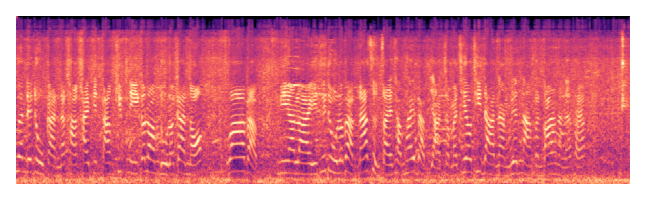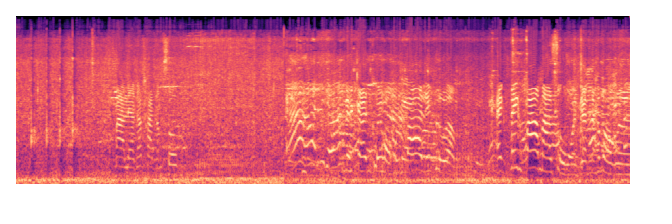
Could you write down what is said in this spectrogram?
พื่อนๆได้ดูกันนะคะ ใครติดตามคลิปนี้ก็ลองดูแล้วกันเนาะว่าแบบมีอะไรที่ดูแล้วแบบน่าสนใจทำให้แบบอยากจะมาเที่ยวที่ดานังเวียดนามกันบ้างอะนะคะ มาแล้วนะคะน้ำส้ม ในการคุยของคุณป้านี่คือแบบ acting ป้ามาสูงเหมือนกันนะบอกเลย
